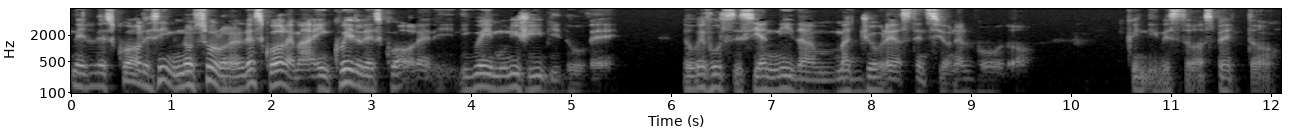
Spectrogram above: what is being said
nelle scuole, sì, non solo nelle scuole, ma in quelle scuole di, di quei municipi dove, dove, forse si annida maggiore astensione al voto. Quindi questo aspetto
